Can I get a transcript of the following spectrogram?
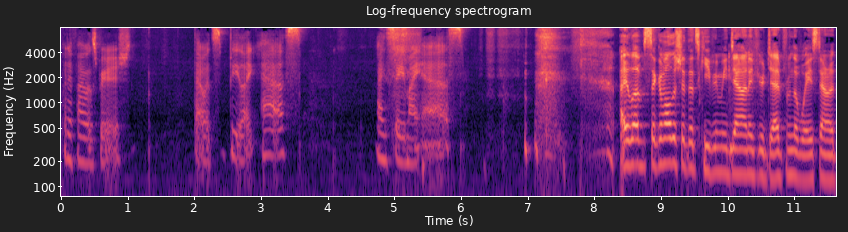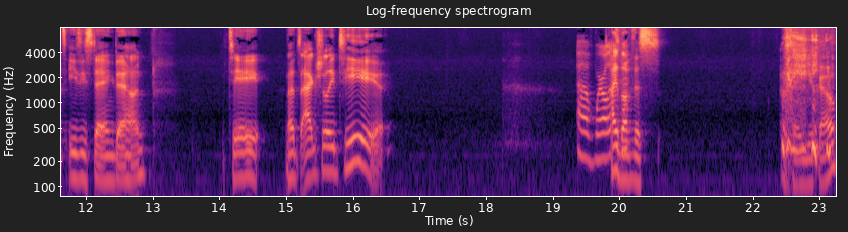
But if I was British, that would be like ass. I say my ass. I love sick of all the shit that's keeping me down. If you're dead from the waist down, it's easy staying down. T. That's actually T. Uh, world. I love this. Okay, you go.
